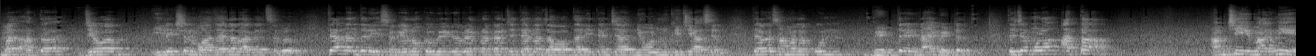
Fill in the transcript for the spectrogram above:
मग आता जेव्हा इलेक्शन वाजायला लागेल सगळं त्यानंतर हे सगळे लोक वेगवेगळ्या प्रकारचे त्यांना जबाबदारी त्यांच्या निवडणुकीची असेल त्यावेळेस आम्हाला कोण भेटतंय नाही भेटत. त्याच्यामुळं आता आमची मागणी आहे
